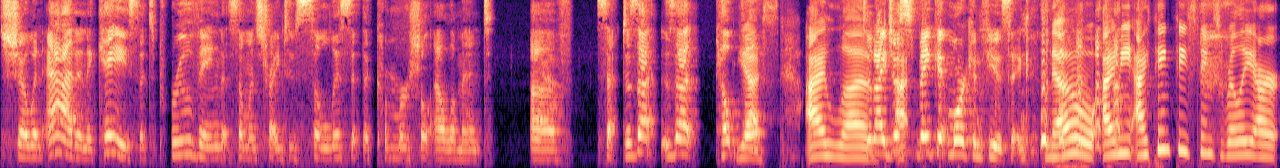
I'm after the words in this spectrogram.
show an ad in a case that's proving that someone's trying to solicit the commercial element of set. Does that is that helpful? yes. I love. Did I just make it more confusing? no, I mean, I think these things really are.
